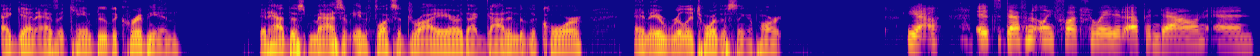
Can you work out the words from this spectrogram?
again as it came through the Caribbean. It had this massive influx of dry air that got into the core and it really tore this thing apart. Yeah, it's definitely fluctuated up and down, and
